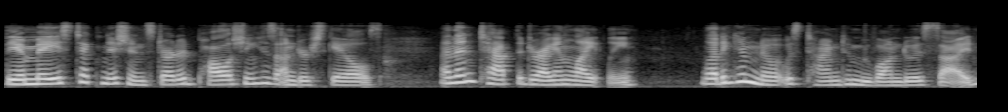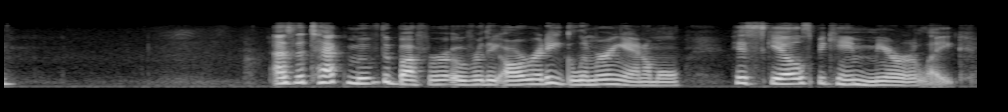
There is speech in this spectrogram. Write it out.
The amazed technician started polishing his underscales, and then tapped the dragon lightly, letting him know it was time to move on to his side. As the tech moved the buffer over the already glimmering animal, his scales became mirror like.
